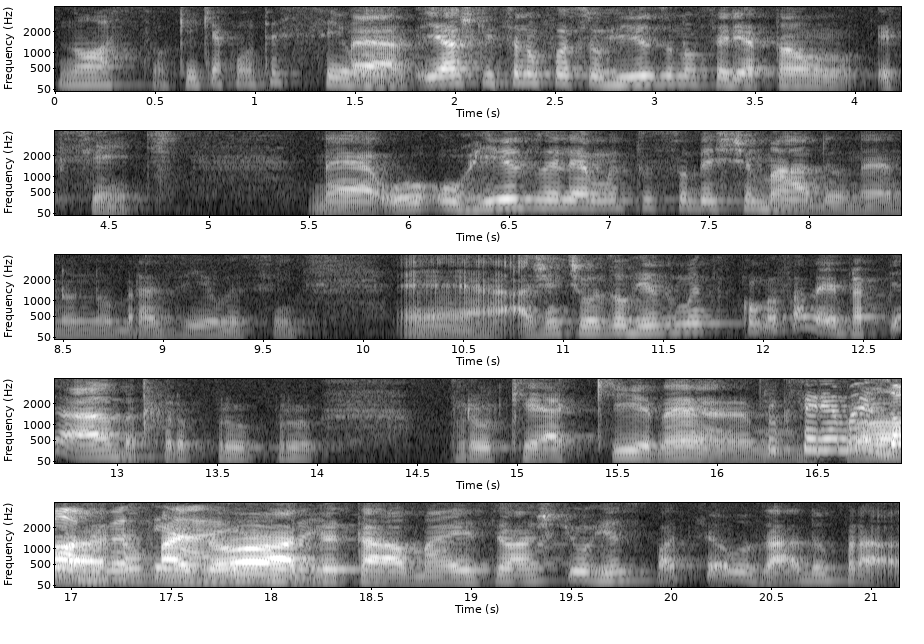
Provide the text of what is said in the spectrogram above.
nossa, o que, que aconteceu? É, né? E acho que se não fosse o riso, não seria tão eficiente. Né? O, o riso, ele é muito subestimado né, no, no Brasil, assim. É, a gente usa o riso muito, como eu falei, para piada, para pro que é aqui, né? Pro que seria mais óbvio, assim. Mais ah, óbvio e tal, mas eu acho que o riso pode ser usado para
